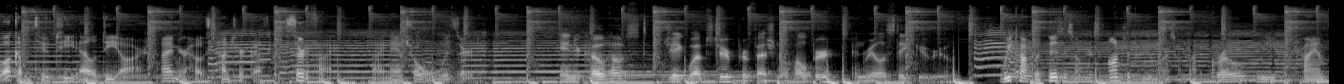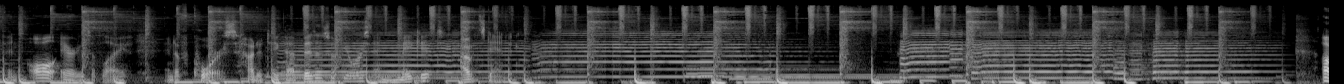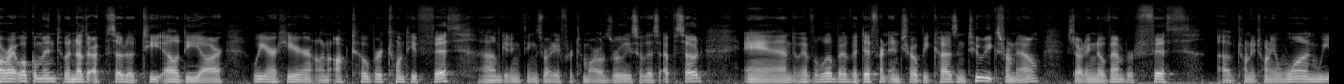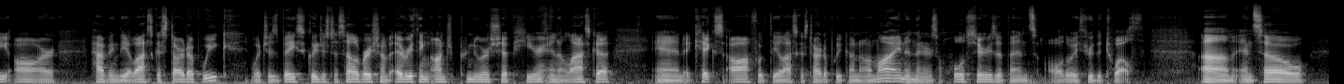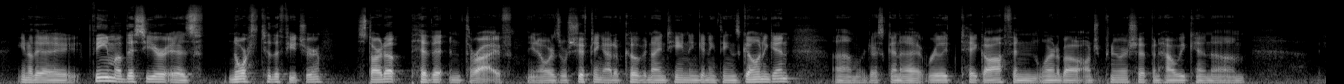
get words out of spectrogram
Welcome to TLDR. I'm your host, Hunter Guthrie, certified financial wizard. And your co host, Jake Webster, professional helper and real estate guru. We talk with business owners, entrepreneurs on how to grow, lead, and triumph in all areas of life, and of course, how to take that business of yours and make it outstanding. All right, welcome into another episode of TLDR. We are here on October 25th, um, getting things ready for tomorrow's release of this episode. And we have a little bit of a different intro because in two weeks from now, starting November 5th of 2021, we are having the Alaska Startup Week, which is basically just a celebration of everything entrepreneurship here in Alaska. And it kicks off with the Alaska Startup Week on online, and then there's a whole series of events all the way through the 12th. Um, and so, you know, the theme of this year is north to the future startup, pivot, and thrive. You know, as we're shifting out of COVID 19 and getting things going again, um, we're just going to really take off and learn about entrepreneurship and how we can um,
